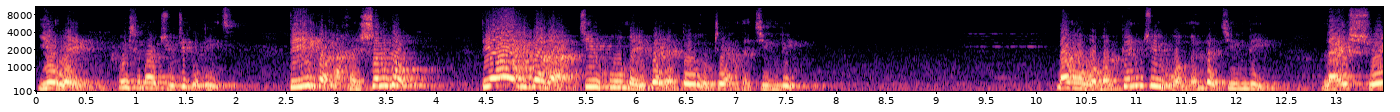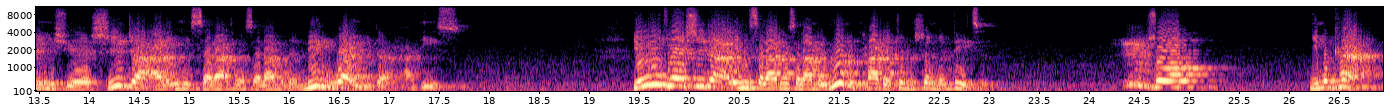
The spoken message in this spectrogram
因为为什么要举这个例子？第一个，它很生动。第二一个呢，几乎每个人都有这样的经历。那么我们根据我们的经历来学一学使者阿里希萨拉特萨拉姆的另外一段哈迪斯。有一天，使者阿里希萨拉特萨拉姆问他的众圣门弟子说：“你们看，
